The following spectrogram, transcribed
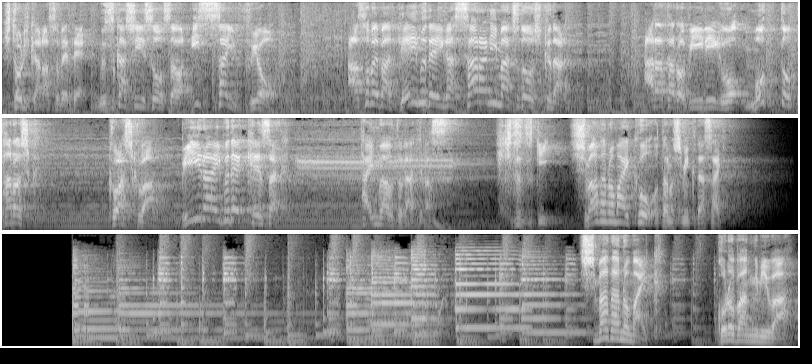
一人から遊べて難しい操作は一切不要。遊べばゲームデイがさらに待ち遠しくなる。あなたの B リーグをもっと楽しく。詳しくは B ライブで検索。タイムアウトが明けます。引き続き島田のマイクをお楽しみください。島田のマイク。この番組は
